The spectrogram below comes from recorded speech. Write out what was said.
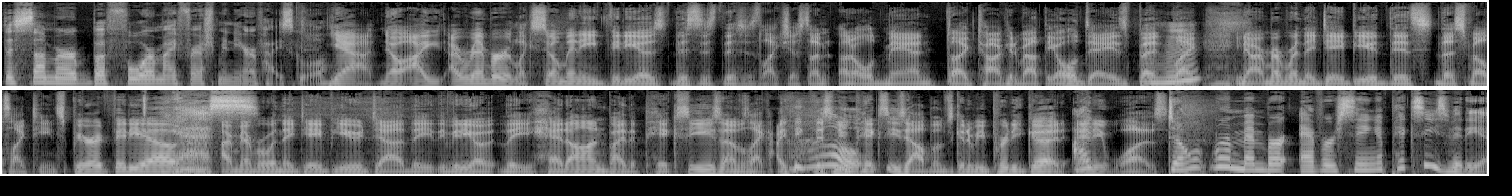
the summer before my freshman year of high school. Yeah, no, I, I remember like so many videos. This is this is like just an, an old man like talking about the old days, but Mm-hmm. like you know, I remember when they debuted this the "Smells Like Teen Spirit" video. Yes. I remember when they debuted uh, the the video "The Head On" by the Pixies. And I was like, I think this new Oh. Pixies album is going to be pretty good, and it was. Don't remember ever seeing a Pixies video.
